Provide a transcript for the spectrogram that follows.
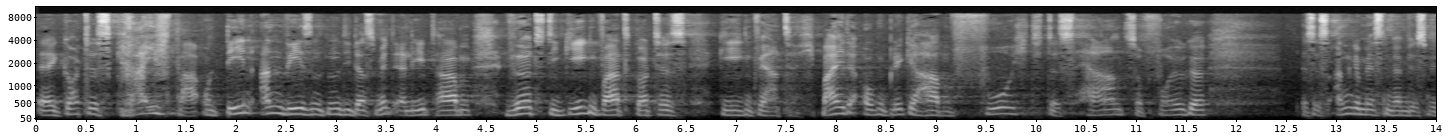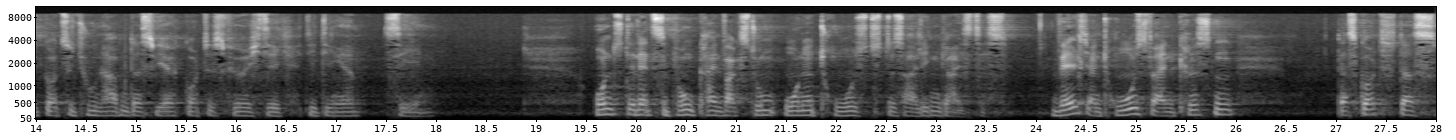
äh, Gottes greifbar. Und den Anwesenden, die das miterlebt haben, wird die Gegenwart Gottes gegenwärtig. Beide Augenblicke haben Furcht des Herrn zur Folge. Es ist angemessen, wenn wir es mit Gott zu tun haben, dass wir gottesfürchtig die Dinge sehen. Und der letzte Punkt, kein Wachstum ohne Trost des Heiligen Geistes. Welch ein Trost für einen Christen, dass Gott das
